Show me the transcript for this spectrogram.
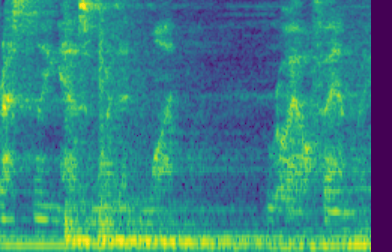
wrestling has more than one royal family.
